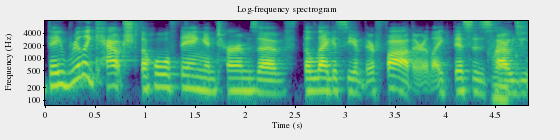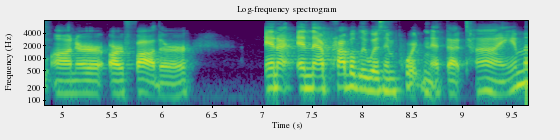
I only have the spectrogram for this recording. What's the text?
they really couched the whole thing in terms of the legacy of their father. Like, this is Right. how you honor our father, and I, and that probably was important at that time.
